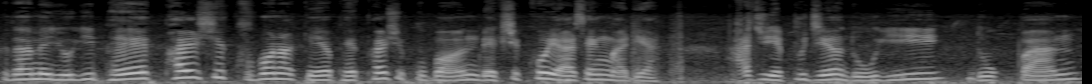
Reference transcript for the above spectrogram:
그 다음에 여기 189번 할게요. 189번 멕시코 야생 마리아. 아주 예쁘죠? 녹이, 녹반,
